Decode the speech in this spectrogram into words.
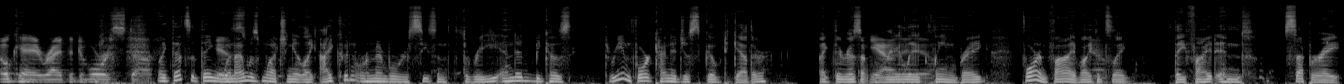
Okay, right, the divorce stuff. Like that's the thing. When I was watching it, like I couldn't remember where season three ended because three and four kind of just go together. Like there isn't Yeah, really a do. clean break. Four and five, like Yeah. it's like they fight and separate.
